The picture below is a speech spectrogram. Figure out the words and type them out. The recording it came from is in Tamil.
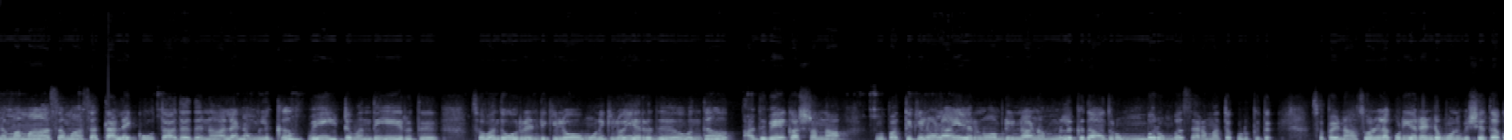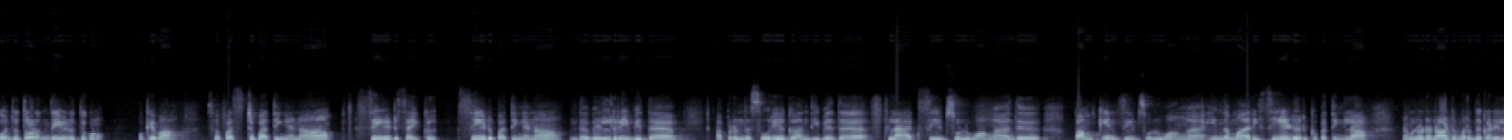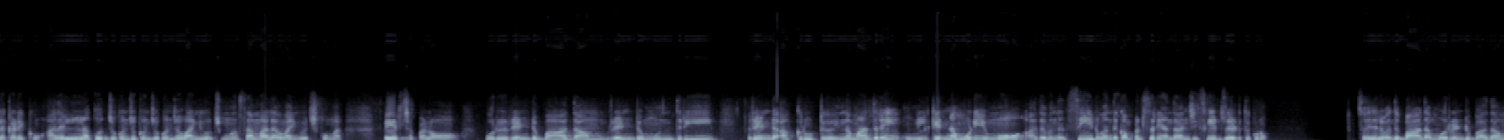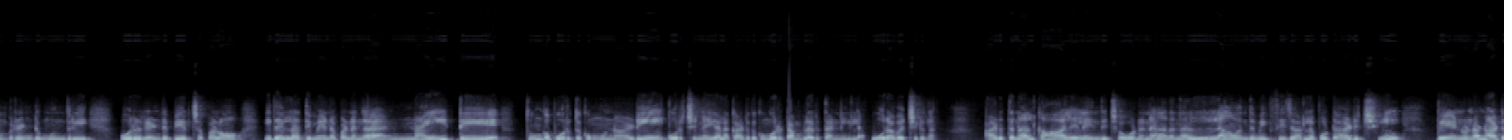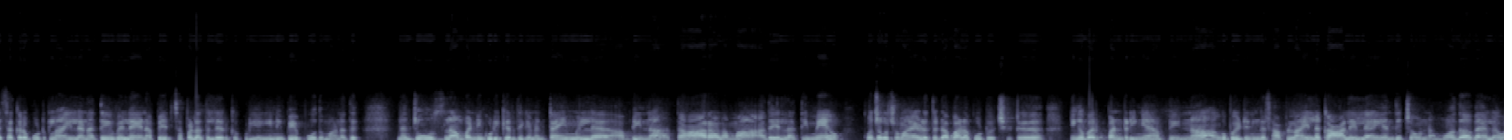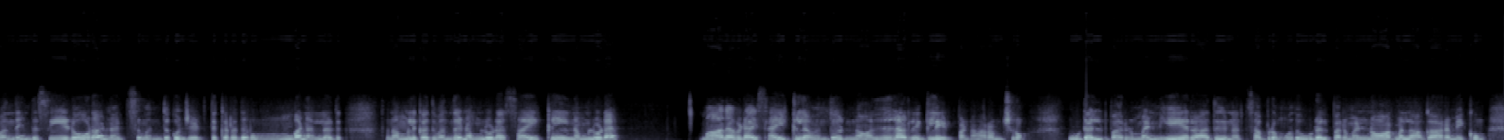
நம்ம மாதம் மாதம் தலை கூத்தாததுனால நம்மளுக்கு வெயிட் வந்து ஏறுது. ஸோ வந்து ஒரு ரெண்டு கிலோ மூணு கிலோ ஏறுது. வந்து அதுவே கஷ்டம்தான். நம்ம பத்து கிலோலாம் ஏறணும் அப்படின்னா நம்மளுக்கு தான் அது ரொம்ப ரொம்ப சிரமத்தை கொடுக்குது. ஸோ இப்போ நான் சொல்லக்கூடிய ரெண்டு மூணு விஷயத்த கொஞ்சம் தொடர்ந்து எடுத்துக்கணும். ஓகேவா ஸோ ஃபர்ஸ்ட் பார்த்தீங்கன்னா சீடு சைக்கிள் சீடு பார்த்தீங்கன்னா இந்த வெள்ளரி விதை அப்புறம் இந்த சூரியகாந்தி விதை ஃப்ளாக் சீட் சொல்லுவாங்க அது பம்கின் சீட் சொல்லுவாங்க. இந்த மாதிரி சீடு இருக்கு பார்த்தீங்களா நம்மளோட நாட்டு மருந்து கடையில் கிடைக்கும். அதெல்லாம் கொஞ்சம் கொஞ்சம் கொஞ்சம் கொஞ்சம் வாங்கி வச்சுக்கோங்க செம்ம அளவு வாங்கி வச்சுக்கோங்க. பேர்ச்சப்பழம் ஒரு ரெண்டு பாதாம் ரெண்டு முந்திரி ரெண்டு அக்ரூட்டு. இந்த மாதிரி உங்களுக்கு என்ன முடியுமோ அதை வந்து சீடு வந்து கம்பல்சரி அந்த அஞ்சு சீட்ஸ் எடுத்துக்கணும். ஸோ இதில் வந்து பாதாம் ஒரு ரெண்டு பாதாம் ரெண்டு முந்திரி ஒரு ரெண்டு பேர்ச்சப்பழம். இது எல்லாத்தையுமே என்ன பண்ணுங்க? நைட்டே தூங்க போகிறதுக்கு முன்னாடி ஒரு சின்ன ஏலக்காய் எடுத்துக்கோங்க. ஒரு டம்ளர் தண்ணியில் ஊற வச்சிடுங்க. அடுத்த நாள் காலையில் எந்திரிச்ச உடனே அதை நல்லா வந்து மிக்ஸி ஜாரில் போட்டு அடித்து வேணும்னா நாட்டு சக்கரை போட்டுக்கலாம். இல்லைன்னா தேவையில்லை. ஏன்னா பேரிச்சப்பழத்தில் இருக்கக்கூடிய இனிப்பே போதுமானது. நான் ஜூஸ்லாம் பண்ணி குடிக்கிறதுக்கு எனக்கு டைம் இல்லை அப்படின்னா தாராளமாக அதை எல்லாத்தையுமே கொஞ்சம் கொஞ்சமாக எடுத்து டப்பாவில் போட்டு வச்சுட்டு நீங்கள் ஒர்க் பண்ணுறீங்க அப்படின்னா அங்கே போயிட்டு நீங்கள் சாப்பிடலாம். இல்லை காலையில் எந்திரிச்ச உடனே மொதல் வேலை வந்து இந்த சீடோட நட்ஸ் வந்து கொஞ்சம் எடுத்துக்கிறது ரொம்ப நல்லது. நம்மளுக்கு அது வந்து நம்மளோட சைக்கிள் நம்மளோட மாதவிடாய் சைக்கிளை வந்து நல்லா ரெகுலேட் பண்ண ஆரம்பிச்சிடும் உடல் பருமன் ஏறாது. நட்ஸ் சாப்பிடும் போது உடல் பருமன் நார்மல் ஆக ஆரம்பிக்கும்.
